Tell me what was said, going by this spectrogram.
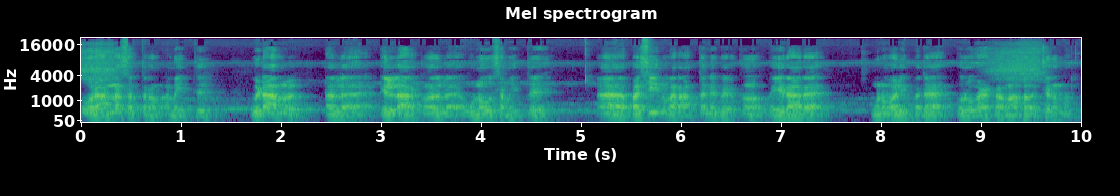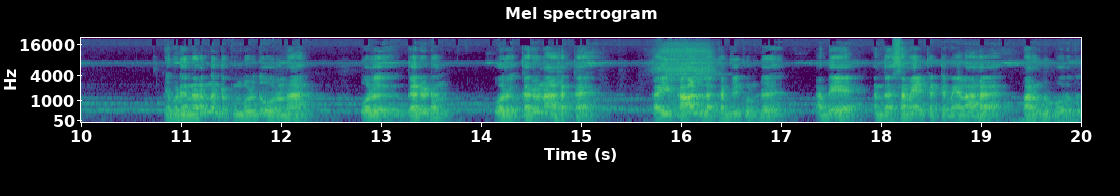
ஒரு அன்னசத்திரம் அமைத்து விடாமல் அதில் எல்லாருக்கும் அதில் உணவு சமைத்து பசின்னு வர அத்தனை பேருக்கும் வயிறார உணவளிப்பதை ஒரு வழக்கமாக வச்சுருந்தான் இப்படி நடந்துட்டு பொழுது ஒரு நாள் ஒரு கருடன் ஒரு கருநாகத்தை கை காலில் கம்பி கொண்டு அப்படியே அந்த சமையல் கட்டு மேலாக பறந்து போகிறது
